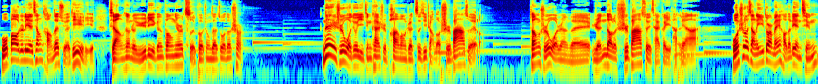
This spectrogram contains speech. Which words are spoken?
我抱着猎枪躺在雪地里，想象着于丽跟方妮儿此刻正在做的事儿。那时我就已经开始盼望着自己长到十八岁了。当时我认为人到了十八岁才可以谈恋爱。我设想了一段美好的恋情，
